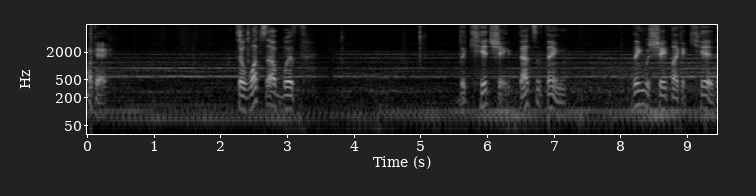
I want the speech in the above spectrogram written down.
Okay. So, what's up with the kid shape? That's the thing. The thing was shaped like a kid.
